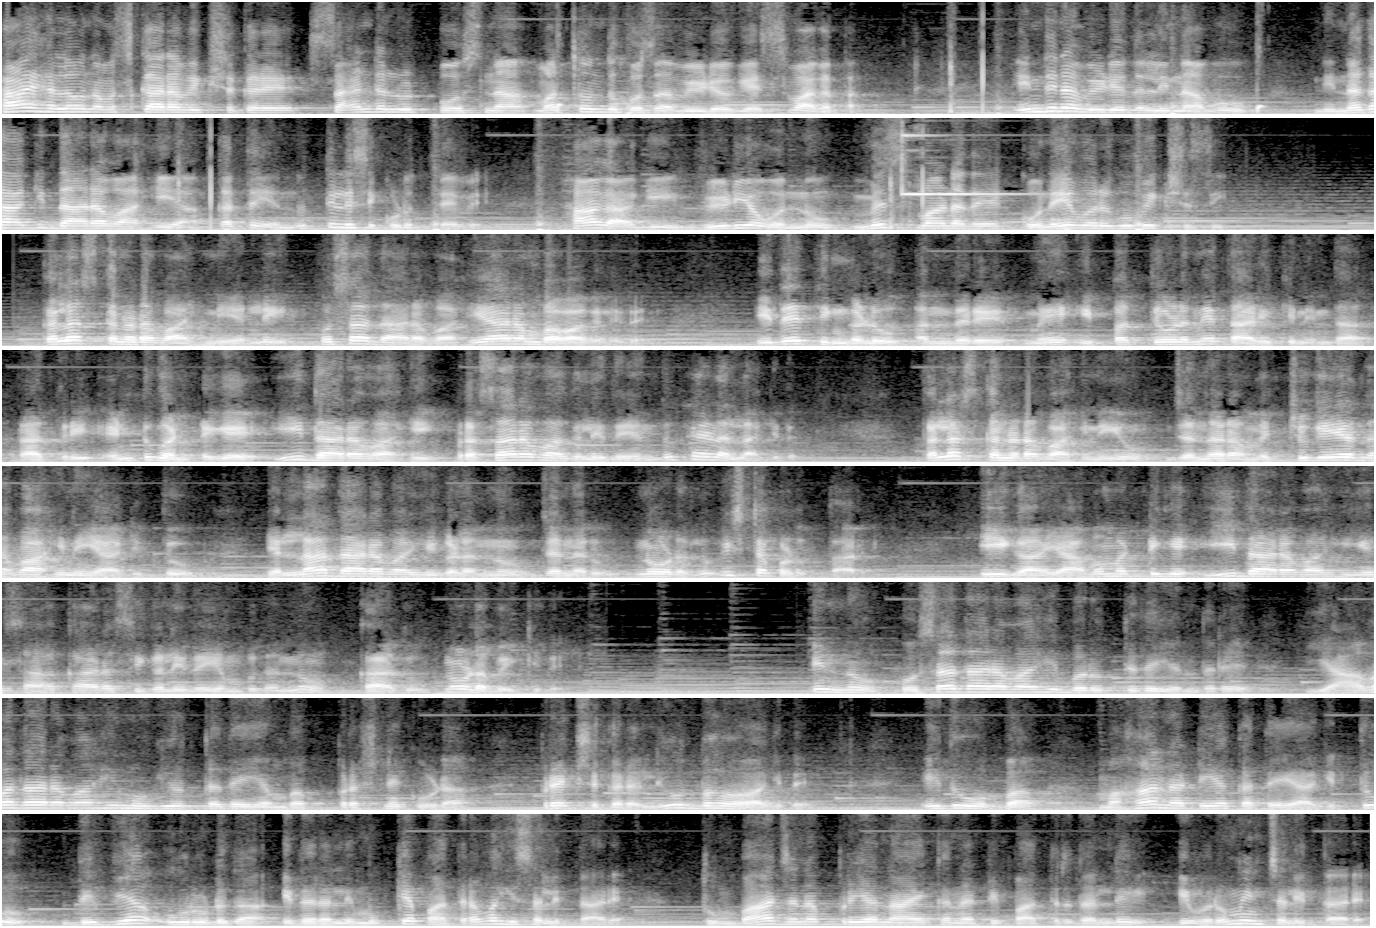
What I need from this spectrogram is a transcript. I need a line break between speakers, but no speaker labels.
Hi hello ನಮಸ್ಕಾರ ವೀಕ್ಷಕರೇ. Sandalwood ಪೋಸ್ಟ್ನ ಮತ್ತೊಂದು ಹೊಸ ವಿಡಿಯೋಗೆ ಸ್ವಾಗತ. ಇಂದಿನ ವಿಡಿಯೋದಲ್ಲಿ ನಾವು ನಿನಗಾಗಿ ಧಾರಾವಾಹಿಯ ಕಥೆಯನ್ನು ತಿಳಿಸಿಕೊಡುತ್ತೇವೆ. ಹಾಗಾಗಿ ವಿಡಿಯೋವನ್ನು ಮಿಸ್ ಮಾಡದೆ ಕೊನೆಯವರೆಗೂ ವೀಕ್ಷಿಸಿ. ಕಲರ್ಸ್ ಕನ್ನಡ ವಾಹಿನಿಯಲ್ಲಿ ಹೊಸ ಧಾರಾವಾಹಿ ಆರಂಭವಾಗಲಿದೆ. ಇದೇ ತಿಂಗಳು, ಅಂದರೆ ಮೇ ಇಪ್ಪತ್ತೇಳನೇ ತಾರೀಕಿನಿಂದ ರಾತ್ರಿ ಎಂಟು ಗಂಟೆಗೆ ಈ ಧಾರಾವಾಹಿ ಪ್ರಸಾರವಾಗಲಿದೆ ಎಂದು ಹೇಳಲಾಗಿದೆ. ಕಲರ್ಸ್ ಕನ್ನಡ ವಾಹಿನಿಯು ಜನರ ಮೆಚ್ಚುಗೆಯ ವಾಹಿನಿಯಾಗಿದ್ದು ಎಲ್ಲಾ ಧಾರಾವಾಹಿಗಳನ್ನು ಜನರು ನೋಡಲು ಇಷ್ಟಪಡುತ್ತಾರೆ. ಈಗ ಯಾವ ಮಟ್ಟಿಗೆ ಈ ಧಾರಾವಾಹಿಗೆ ಸಹಕಾರ ಸಿಗಲಿದೆ ಎಂಬುದನ್ನು ಕಾದು ನೋಡಬೇಕಿದೆ. ಇನ್ನು ಹೊಸ ಧಾರಾವಾಹಿ ಬರುತ್ತಿದೆ ಎಂದರೆ ಯಾವ ಧಾರಾವಾಹಿ ಮುಗಿಯುತ್ತದೆ ಎಂಬ ಪ್ರಶ್ನೆ ಕೂಡ ಪ್ರೇಕ್ಷಕರಲ್ಲಿ ಉದ್ಭವವಾಗಿದೆ. ಇದು ಒಬ್ಬ ಮಹಾನಟಿಯ ಕಥೆಯಾಗಿದ್ದು, ದಿವ್ಯಾ ಊರುಡುಗ ಇದರಲ್ಲಿ ಮುಖ್ಯ ಪಾತ್ರ ವಹಿಸಲಿದ್ದಾರೆ. ತುಂಬಾ ಜನಪ್ರಿಯ ನಾಯಕ ನಟಿ ಪಾತ್ರದಲ್ಲಿ ಇವರು ಮಿಂಚಲಿದ್ದಾರೆ.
